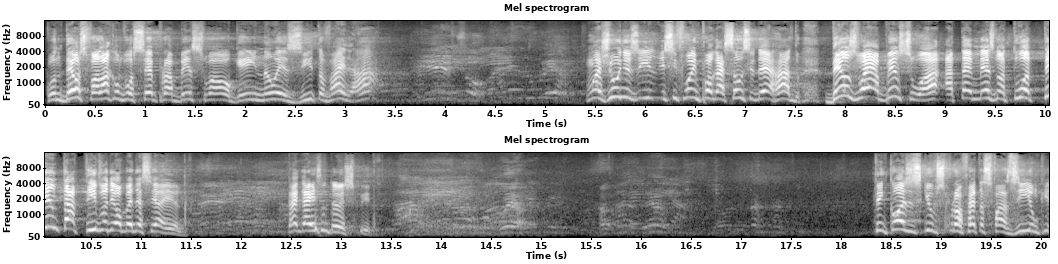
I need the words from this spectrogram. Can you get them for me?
Quando Deus falar com você para abençoar alguém, não hesita, vai lá. Mas Júnior, e se for empolgação, se der errado, Deus vai abençoar até mesmo a tua tentativa de obedecer a Ele. Pega isso no teu espírito. Tem coisas que os profetas faziam que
